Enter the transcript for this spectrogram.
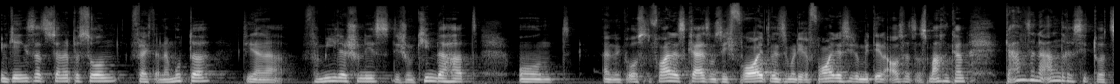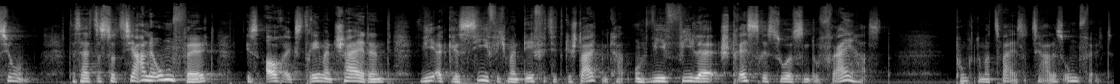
Im Gegensatz zu einer Person, vielleicht einer Mutter, die in einer Familie schon ist, die schon Kinder hat und einen großen Freundeskreis und sich freut, wenn sie mal ihre Freunde sieht und mit denen auswärts was machen kann. Ganz eine andere Situation. Das heißt, das soziale Umfeld ist auch extrem entscheidend, wie aggressiv ich mein Defizit gestalten kann und wie viele Stressressourcen du frei hast. Punkt Nummer zwei, soziales Umfeld.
